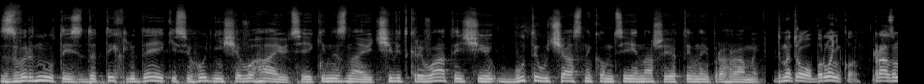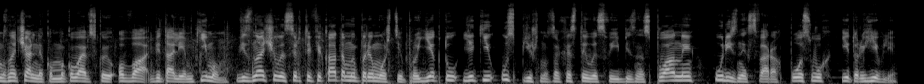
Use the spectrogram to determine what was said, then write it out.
звернутись до тих людей, які сьогодні ще вагаються, які не знають, чи відкривати, чи бути учасником цієї нашої активної програми. Дмитро Оборонько разом з начальником Миколаївської ОВА Віталієм Кімом відзначили сертифікатами переможців проєкту, які успішно захистили свої бізнес-плани у різних сферах послуг і торгівлі.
